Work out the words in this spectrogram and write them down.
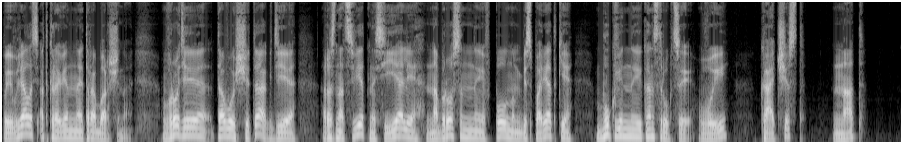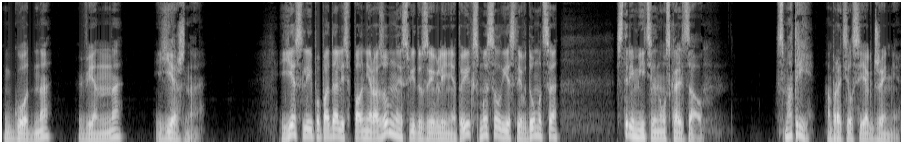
появлялась откровенная тарабарщина, вроде того щита, где разноцветно сияли набросанные в полном беспорядке буквенные конструкции «вы», «качест», «над», «годно», «венно», «ежно». Если и попадались вполне разумные с виду заявления, то их смысл, если вдуматься, стремительно ускользал. «Смотри», — обратился я к Дженни.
